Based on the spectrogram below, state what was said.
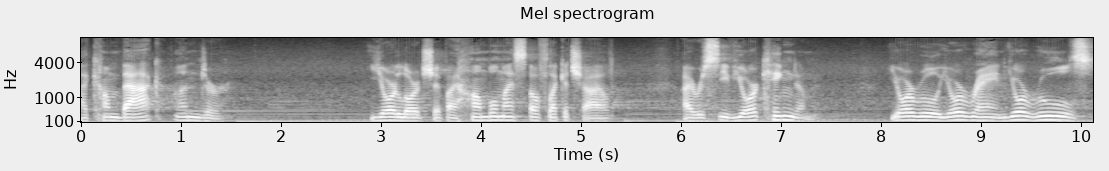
I come back under your lordship. I humble myself like a child. I receive your kingdom, your rule, your reign, your rules.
